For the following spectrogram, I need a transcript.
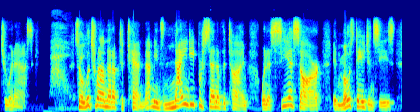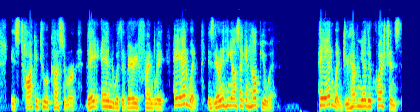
to an ask. So let's round that up to 10. That means 90% of the time when a CSR in most agencies is talking to a customer, they end with a very friendly, Hey, Edwin, is there anything else I can help you with? Hey, Edwin, do you have any other questions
